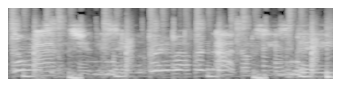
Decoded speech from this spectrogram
Don't listen to the shit they say. We're better off at night on a the day.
